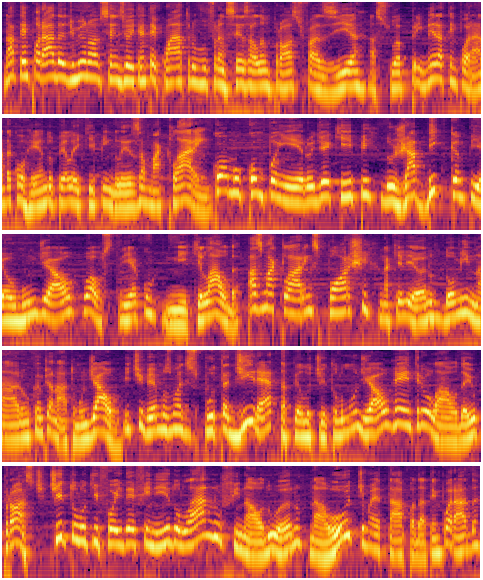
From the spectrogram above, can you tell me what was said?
Na temporada de 1984, o francês Alain Prost fazia a sua primeira temporada correndo pela equipe inglesa McLaren, como companheiro de equipe do já bicampeão mundial, o austríaco Nick Lauda. As McLarens Porsche, naquele ano, dominaram o campeonato mundial e tivemos uma disputa direta pelo título mundial entre o Lauda e o Prost. Título que foi definido lá no final do ano, na última etapa da temporada,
